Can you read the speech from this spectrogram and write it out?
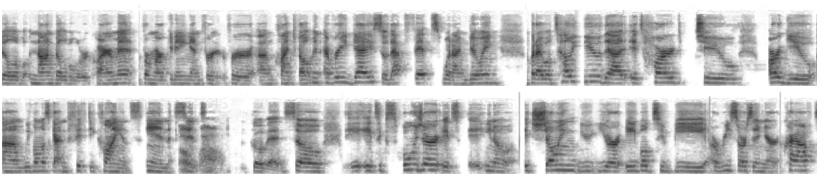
billable non-billable requirement for marketing and for for um, client development every day so that fits what i'm doing but i will tell you that it's hard to argue um, we've almost gotten 50 clients in since oh, since wow. COVID. So it's exposure. It's you know it's showing you you're able to be a resource in your craft.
